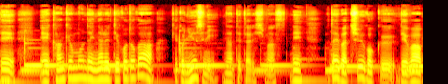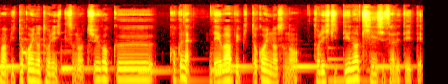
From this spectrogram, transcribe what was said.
で、えー、環境問題になるっていうことが結構ニュースになってたりします。で、例えば中国では、まあ、ビットコインの取引、その中国国内ではビットコインのその取引っていうのは禁止されていて、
